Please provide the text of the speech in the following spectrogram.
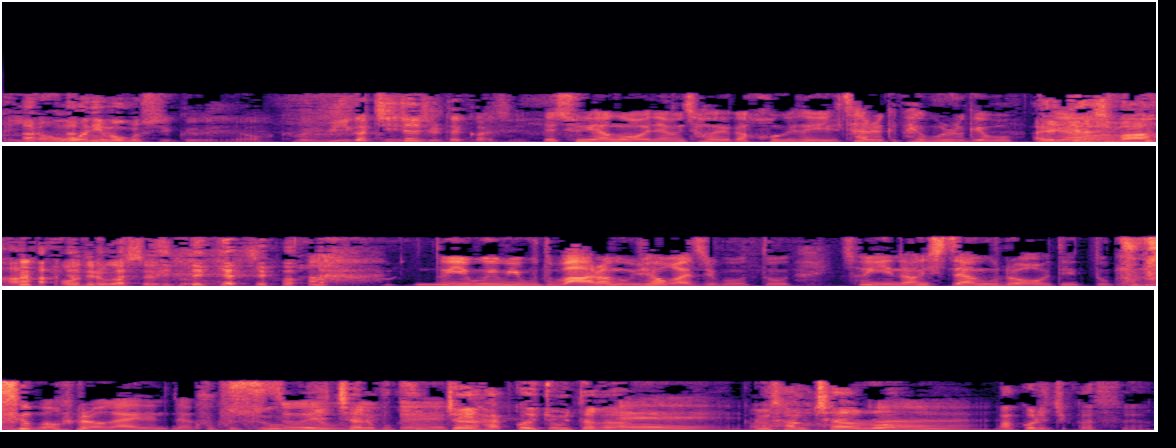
네, 영원히 먹을 수 있거든요. 그 위가 찢어질 때까지. 근데 중요한 건 뭐냐면 저희가 거기서 1차를 이렇게 배부르게 먹고요. 아, 얘기하지 마. 어디로 갔어요 또? 얘기하지 마. 아, 또 이분 이분도 말아 놓으셔가지고 또 저 인왕시장으로 어디 또 국수 먹으러 가야 된다. 국수? 2차로 국수. 네. 제가 할 거예요 좀 이따가. 네. 그리고 3차로 아. 막걸리집 갔어요.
